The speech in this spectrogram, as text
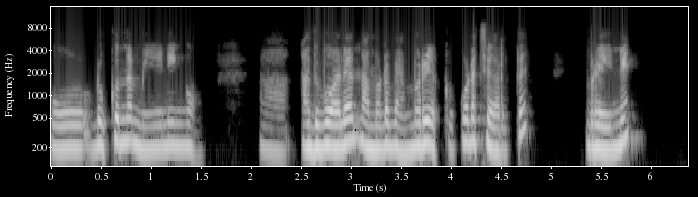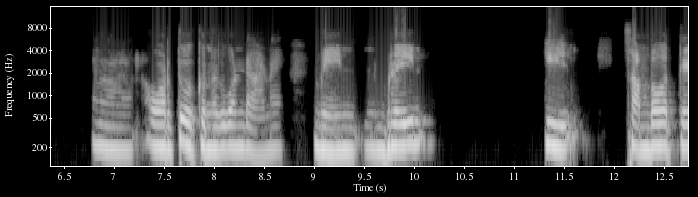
കൊടുക്കുന്ന മീനിങ്ങും അതുപോലെ നമ്മുടെ മെമ്മറി ഒക്കെ കൂടെ ചേർത്ത് ബ്രെയിന് ഓർത്തു വെക്കുന്നത് കൊണ്ടാണ് മെയിൻ ബ്രെയിൻ ഈ സംഭവത്തെ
